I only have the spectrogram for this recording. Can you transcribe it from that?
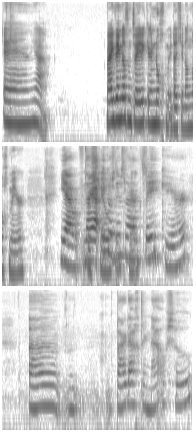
En ja... Maar ik denk dat een tweede keer nog meer... Dat je dan nog meer... ja nou ja, ik had dus na de tweede keer, ehm, een paar dagen daarna of zo,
